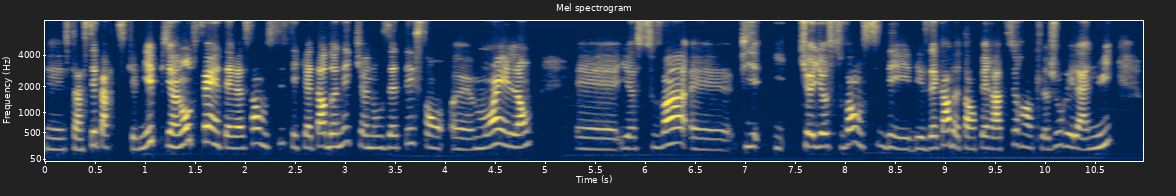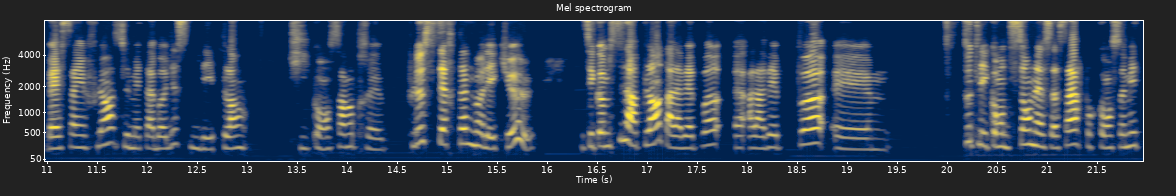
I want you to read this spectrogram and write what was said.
C'est assez particulier. Puis, un autre fait intéressant aussi, c'est qu'étant donné que nos étés sont moins longs, il y a souvent, euh, puis il- qu'il y a souvent aussi des, écarts de température entre le jour et la nuit, ben, ça influence le métabolisme des plantes qui concentrent plus certaines molécules. C'est comme si la plante, elle n'avait pas, euh, elle avait pas euh, toutes les conditions nécessaires pour consommer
